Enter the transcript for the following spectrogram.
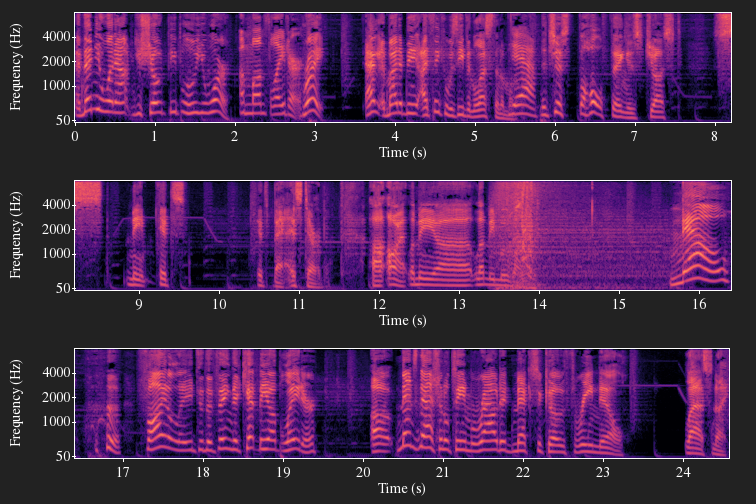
And then you went out and you showed people who you were. A month later. Right. It might have been, I think it was even less than a month. Yeah. It's just, the whole thing is just, I mean, it's, it's bad. It's terrible. Uh, all right, let me, uh, let me move on. Now, finally, to the thing that kept me up later. Uh, men's national team routed Mexico 3 0 last night.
